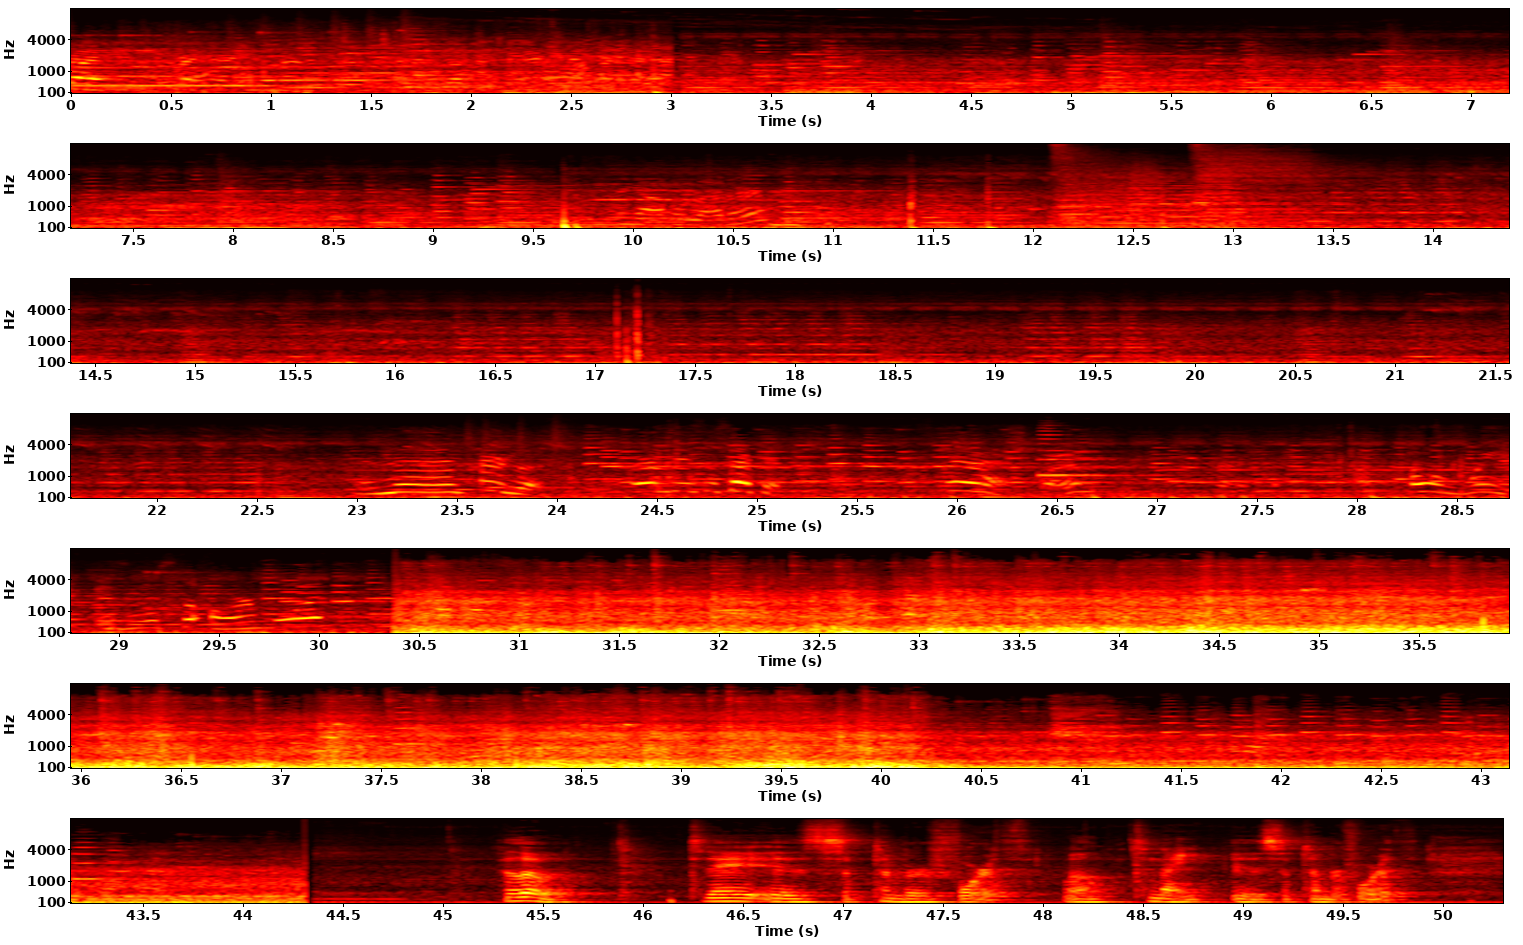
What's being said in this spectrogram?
And then turn this. And here's the second. This the arm one? Hello. Today is September 4th. Well, tonight is September 4th.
